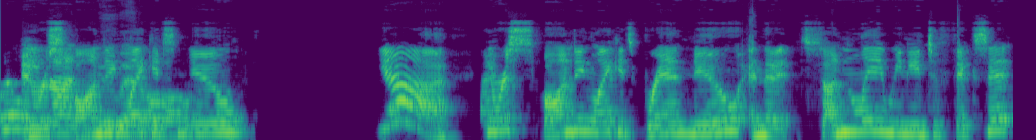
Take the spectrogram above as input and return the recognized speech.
really and responding like it's new. Yeah, and responding like it's brand new and that suddenly we need to fix it.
